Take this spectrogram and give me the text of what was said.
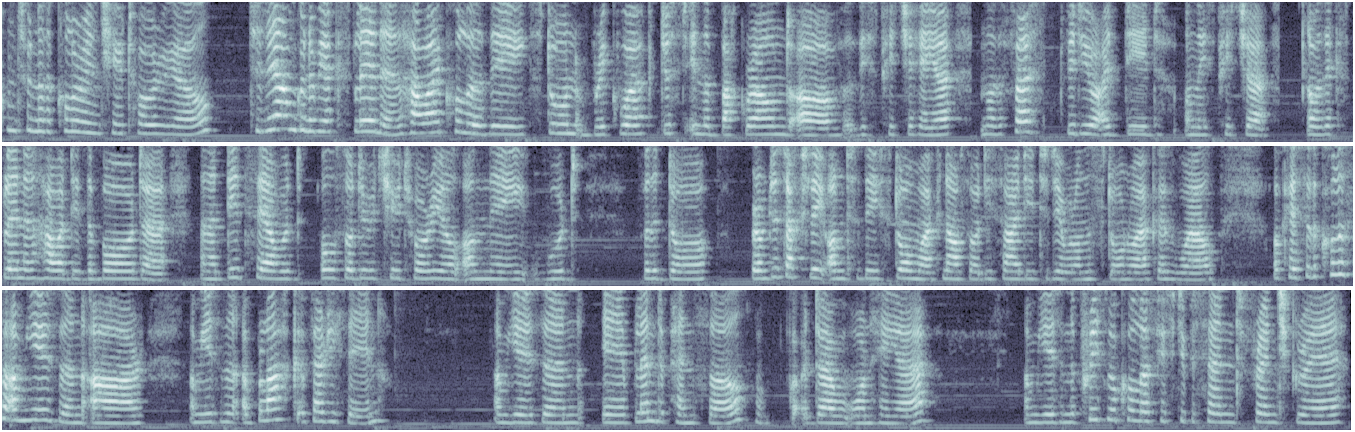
welcome to another colouring tutorial. Today I'm going to be explaining how I colour the stone brickwork just in the background of this picture here. Now the first video I did on this picture I was explaining how I did the border and I did say I would also do a tutorial on the wood for the door but I'm just actually onto the stonework now so I decided to do it on the stonework as well. Okay so the colours that I'm using are I'm using a black Verithin. I'm using a blender pencil. I've got a Derwent one here. I'm using the Prismacolor 50% French grey,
